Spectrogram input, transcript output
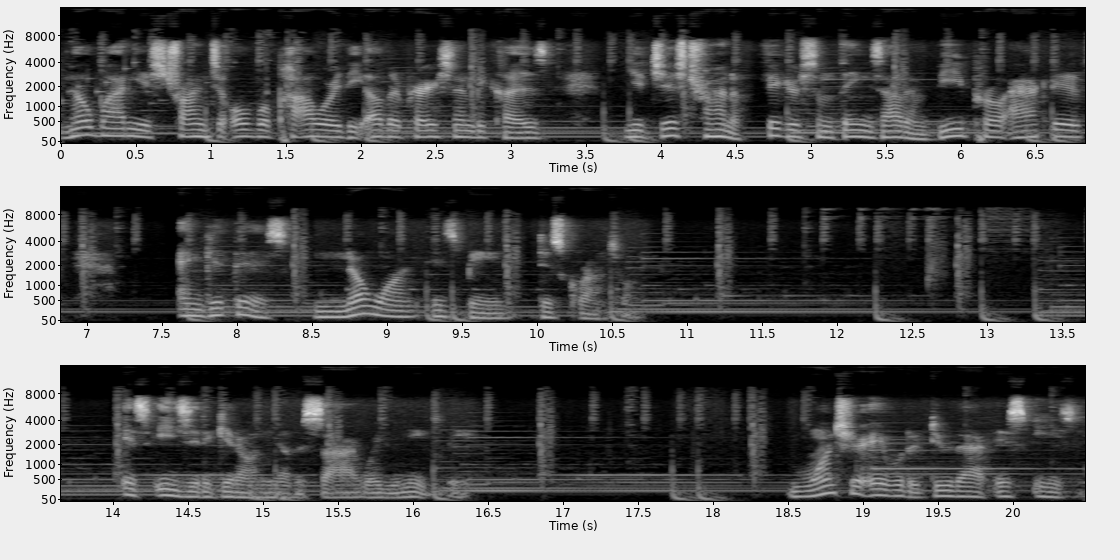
nobody is trying to overpower the other person because you're just trying to figure some things out and be proactive. And get this no one is being disgruntled. It's easy to get on the other side where you need to be. Once you're able to do that, it's easy.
